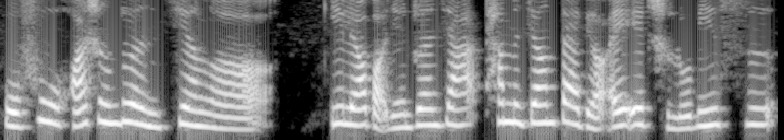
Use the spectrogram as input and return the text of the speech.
我赴华盛顿见了医疗保健专家，他们将代表 A.H. 罗宾斯，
